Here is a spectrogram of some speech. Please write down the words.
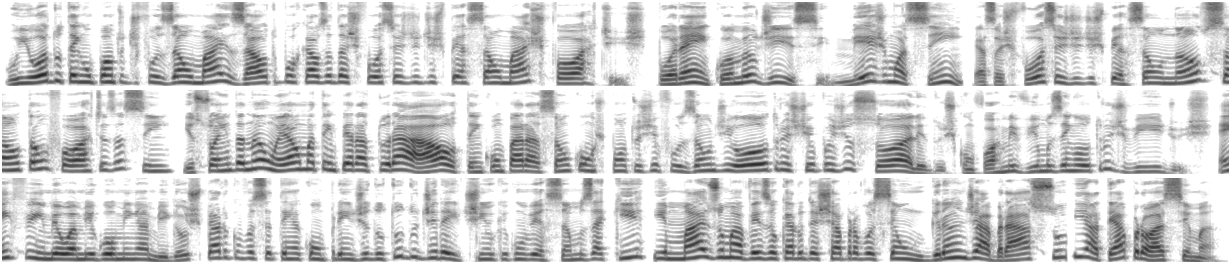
o iodo tem um ponto de fusão mais alto por causa das forças de dispersão mais fortes. Porém, como eu disse, mesmo assim, essas forças de dispersão não são tão fortes assim. Isso ainda não é uma temperatura alta em comparação com os pontos de fusão de outros tipos de sólidos, conforme vimos em outros vídeos. Enfim, meu amigo ou minha amiga, eu espero que você tenha compreendido tudo direitinho que conversamos aqui e, mais uma vez, eu quero deixar para você um grande abraço e até a próxima!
